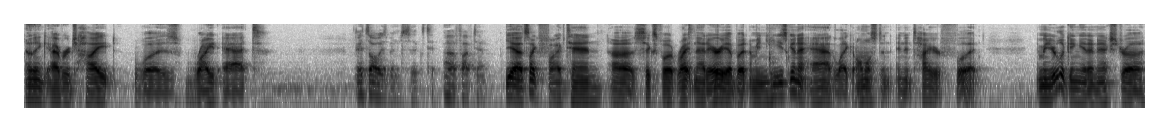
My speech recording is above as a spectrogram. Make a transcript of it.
I think average height was right at It's always been six, uh, five ten. Yeah, it's like 5'10, uh, six foot, right in that area. But I mean, he's going to add like almost an, an entire foot. I mean, you're looking at an extra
